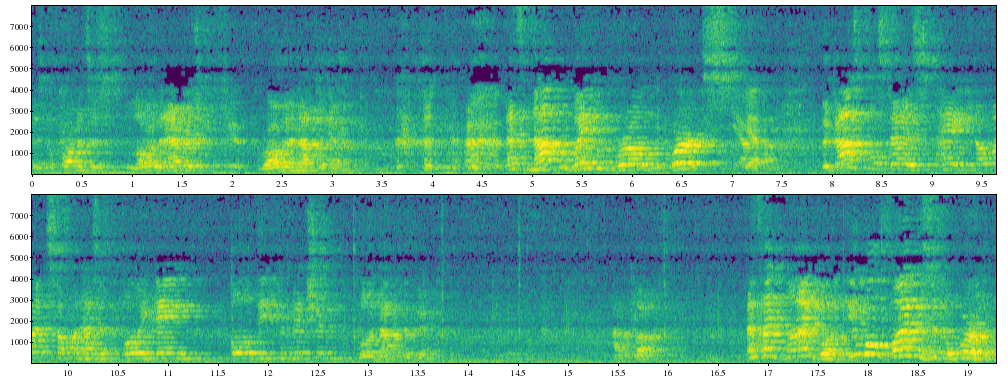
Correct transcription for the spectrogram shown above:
his performance is lower than average, we're all going to adopt to him. That's not the way the world works. Yep. The gospel says, hey, you know what? Someone hasn't fully gained full deep conviction, we'll adopt them. Out of love. That's like mind blowing. You won't find this in the world.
